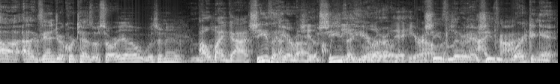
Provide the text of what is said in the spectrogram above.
Uh, Alexandra Cortez Osorio was her name. Oh my gosh, She's a hero. She's, a hero. Literally a hero. She's literally an she's working it,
